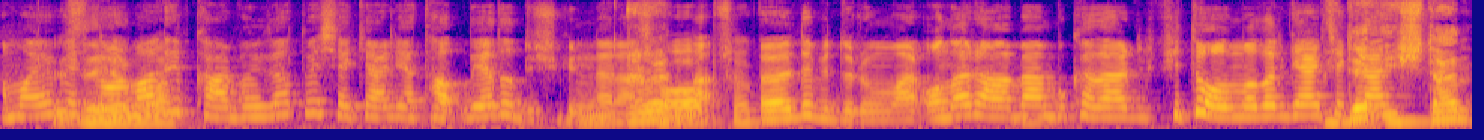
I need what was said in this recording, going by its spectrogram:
Ama evet Zehir normalde var. hep karbonhidrat ve şekerli tatlıya da düşkünler Evet. aslında. Çok, çok. Öyle bir durum var. Ona rağmen bu kadar fit olmaları Bir de gerçekten işten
